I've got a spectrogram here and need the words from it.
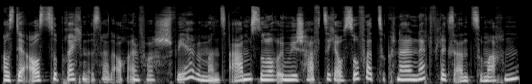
aus der auszubrechen ist halt auch einfach schwer, wenn man es abends nur noch irgendwie schafft, sich aufs Sofa zu knallen, Netflix anzumachen.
